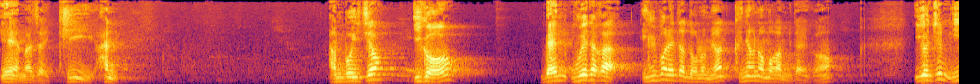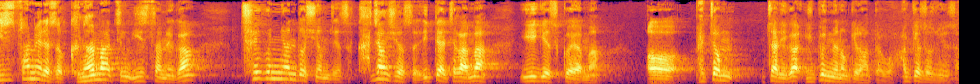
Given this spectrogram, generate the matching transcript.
예, 맞아요. 기한. 안 보이죠? 이거 맨 위에다가 1번에다 넣어놓으면 그냥 넘어갑니다, 이거. 이건 지금 23회에서 그나마 지금 23회가 최근 연도 시험 중에서 가장 쉬웠어요. 이때 제가 아마 이 얘기했을 거예요, 아마. 어, 100점짜리가 600명 넘게 나왔다고. 학교서 중에서.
